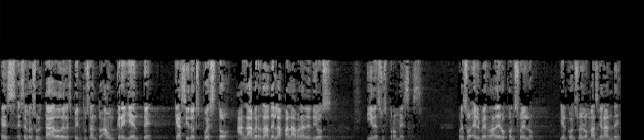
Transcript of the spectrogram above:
es, el resultado del Espíritu Santo a un creyente que ha sido expuesto a la verdad de la palabra de Dios y de sus promesas. Por eso el verdadero consuelo y el consuelo más grande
